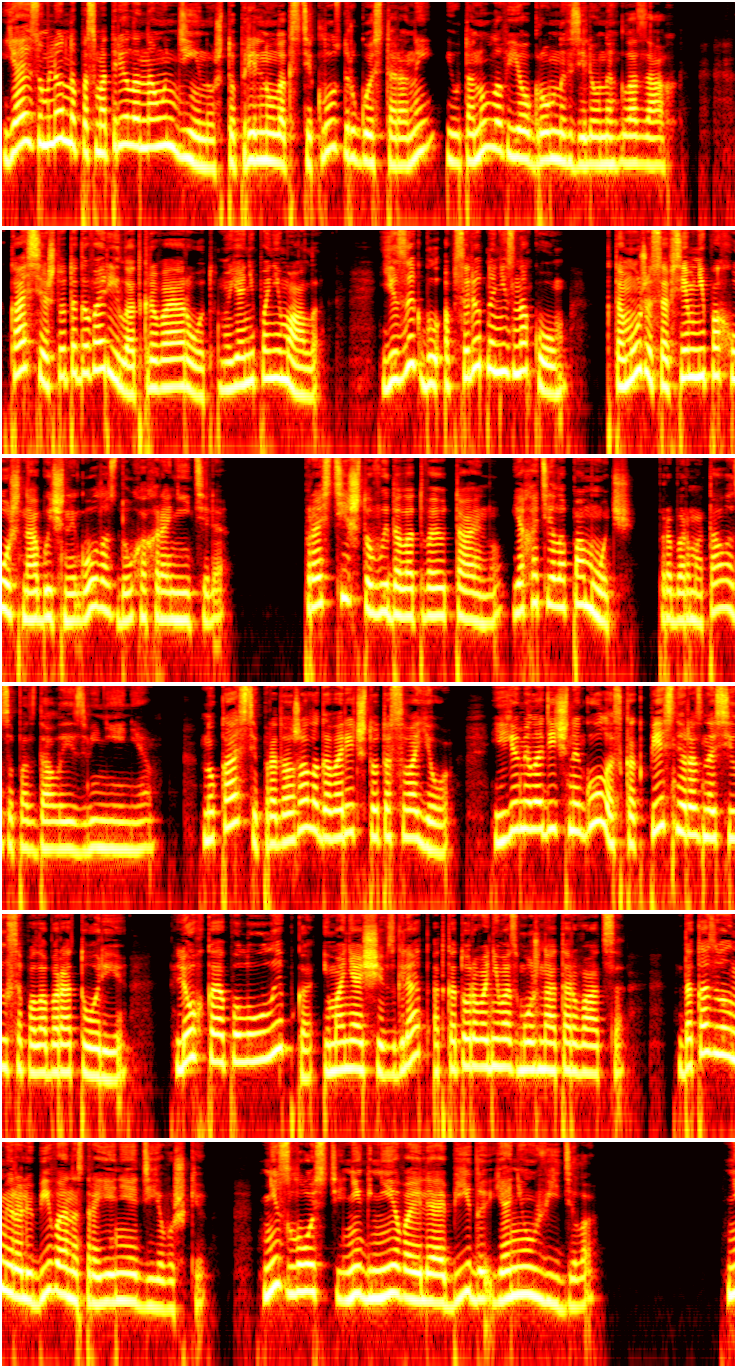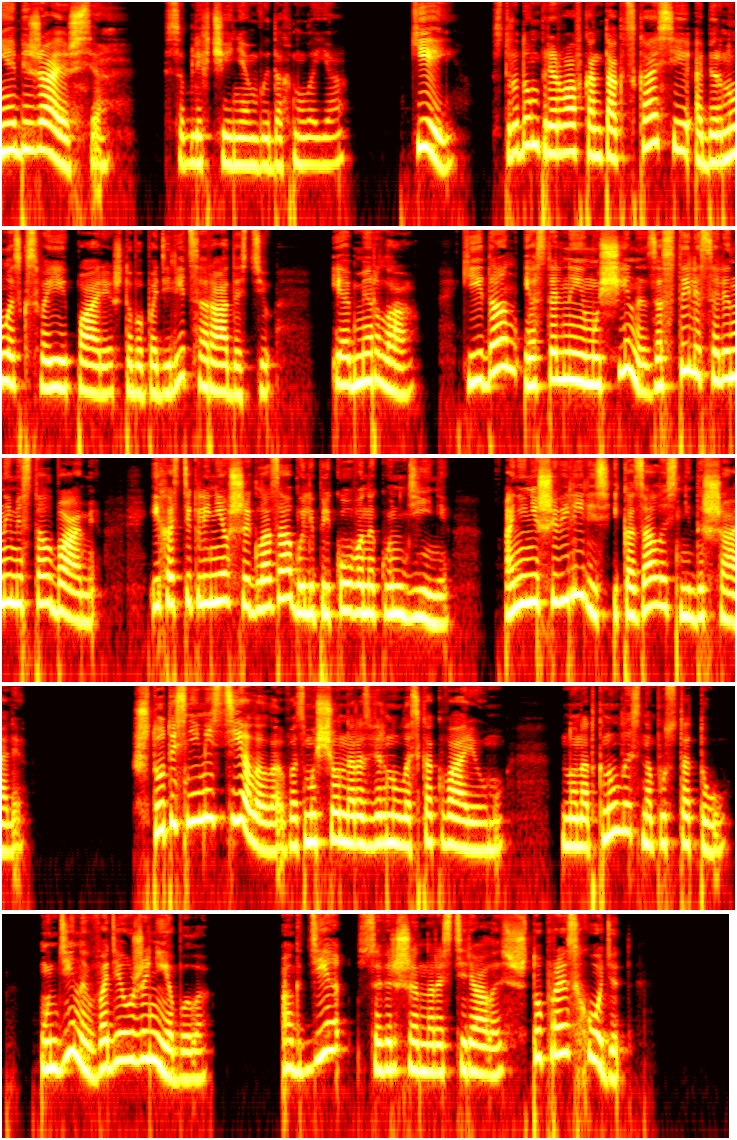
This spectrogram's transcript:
Я изумленно посмотрела на Ундину, что прильнула к стеклу с другой стороны и утонула в ее огромных зеленых глазах. Кассия что-то говорила, открывая рот, но я не понимала. Язык был абсолютно незнаком, к тому же совсем не похож на обычный голос духа-хранителя. «Прости, что выдала твою тайну. Я хотела помочь» пробормотала запоздалые извинения. Но Касси продолжала говорить что-то свое. Ее мелодичный голос, как песня, разносился по лаборатории. Легкая полуулыбка и манящий взгляд, от которого невозможно оторваться, доказывал миролюбивое настроение девушки. Ни злости, ни гнева или обиды я не увидела. «Не обижаешься», — с облегчением выдохнула я. «Кей, с трудом прервав контакт с Кассией, обернулась к своей паре, чтобы поделиться радостью, и обмерла. Кейдан и остальные мужчины застыли соляными столбами. Их остекленевшие глаза были прикованы к Ундине. Они не шевелились и, казалось, не дышали. «Что ты с ними сделала?» – возмущенно развернулась к аквариуму, но наткнулась на пустоту. Ундины в воде уже не было. «А где?» — совершенно растерялась. «Что происходит?»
